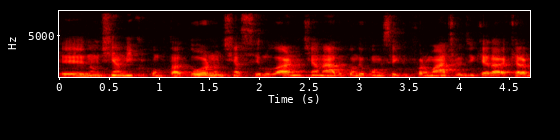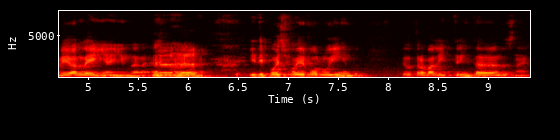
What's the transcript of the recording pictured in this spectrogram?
É, não tinha microcomputador, não tinha celular, não tinha nada. Quando eu comecei com informática, eu disse que era, que era meio além ainda, né? Uhum. e depois foi evoluindo eu trabalhei 30 anos né,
